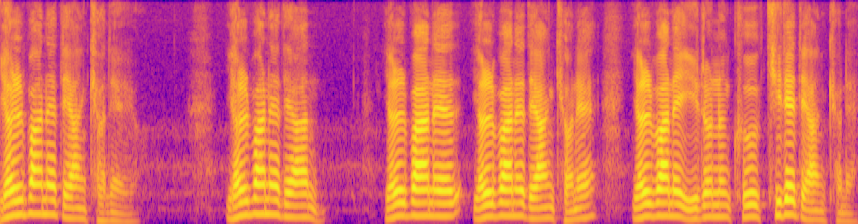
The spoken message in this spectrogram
열반에 대한 견해예요. 열반에 대한 열반에 열반에 대한 견해, 열반에 이르는 그 길에 대한 견해.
